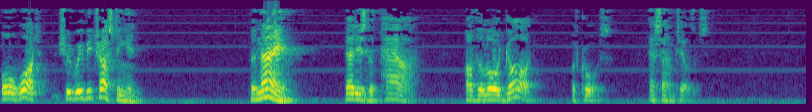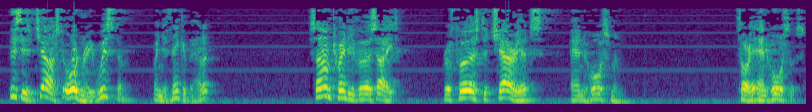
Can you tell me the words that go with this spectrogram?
or what should we be trusting in? The name, that is the power of the Lord God, of course, as Psalm tells us. This is just ordinary wisdom when you think about it. Psalm 20 verse 8 refers to chariots and horsemen. Sorry, and horses.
